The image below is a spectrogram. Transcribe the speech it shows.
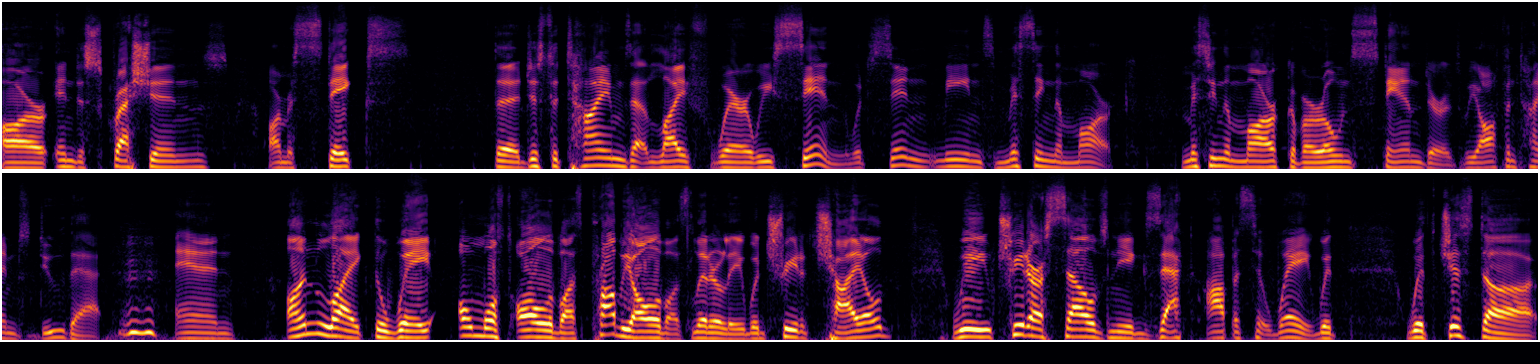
our indiscretions, our mistakes, the just the times at life where we sin, which sin means missing the mark, missing the mark of our own standards. We oftentimes do that. And unlike the way almost all of us, probably all of us literally, would treat a child, we treat ourselves in the exact opposite way with with just uh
